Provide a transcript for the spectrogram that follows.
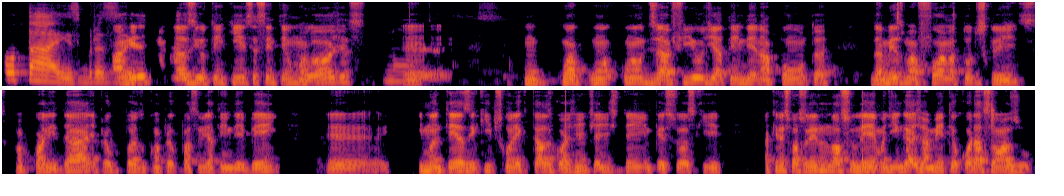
totais, Brasil? A rede no Brasil tem 561 lojas, é, com, com, com, o desafio de atender na ponta, da mesma forma, todos os clientes, com a qualidade, preocupando com a preocupação de atender bem é, e manter as equipes conectadas com a gente. A gente tem pessoas que aqui no Espaço Livre, no nosso lema de engajamento é o coração azul.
